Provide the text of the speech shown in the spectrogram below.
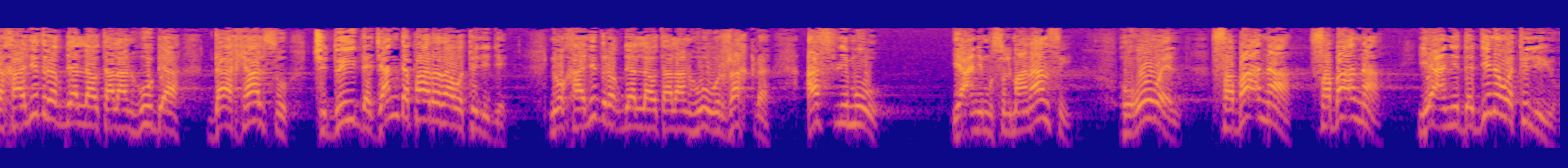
د خالد رغدی الله تعالی عنه بیا دا خیال سو چې دوی د جنگ د پاره راوتلي دي نو خالد رغدی الله تعالی عنه ورغ کړه اسلمو یعنی مسلمانان شی هغو ویل سبأنا سبأنا یعنی د دینه وتلی یو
